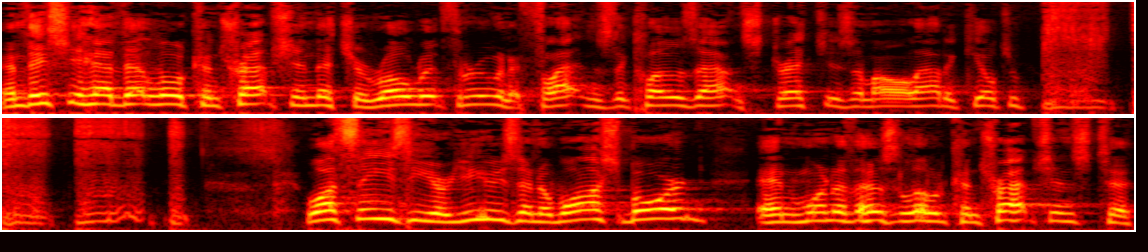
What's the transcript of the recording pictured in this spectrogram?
And then she had that little contraption that you roll it through and it flattens the clothes out and stretches them all out of kilter. What's easier, using a washboard and one of those little contraptions to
